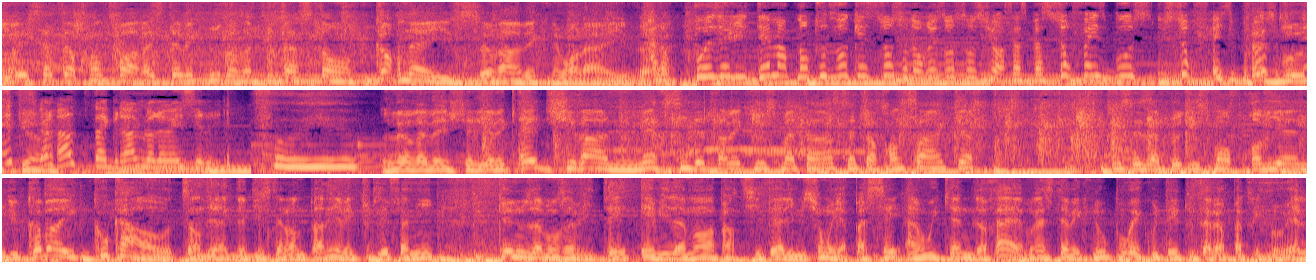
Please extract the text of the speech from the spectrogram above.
Il est 7h33. Restez avec nous dans un petit instant. Corneille sera avec nous en live. Alors posez-lui dès maintenant toutes vos questions sur nos réseaux sociaux. Ça se passe sur Facebook, sur Facebook, Facebook. et sur Instagram, le réveil chéri. Le réveil chéri avec Ed Sheeran. Merci d'être avec nous ce matin, 7h35. Tous ces applaudissements proviennent du Cowboy Cookout en direct de Disneyland Paris avec toutes les familles que nous avons invitées évidemment à participer à l'émission et à passer un week-end de rêve. Restez avec nous pour écouter tout à l'heure Patrick Bruel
